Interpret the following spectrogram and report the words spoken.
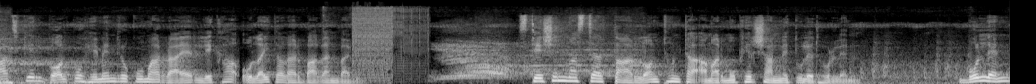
আজকের গল্প হেমেন্দ্র কুমার রায়ের লেখা ওলাইতলার বাগান বাড়ি। স্টেশন মাস্টার তাঁর লণ্ঠনটা আমার মুখের সামনে তুলে ধরলেন। বললেন,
